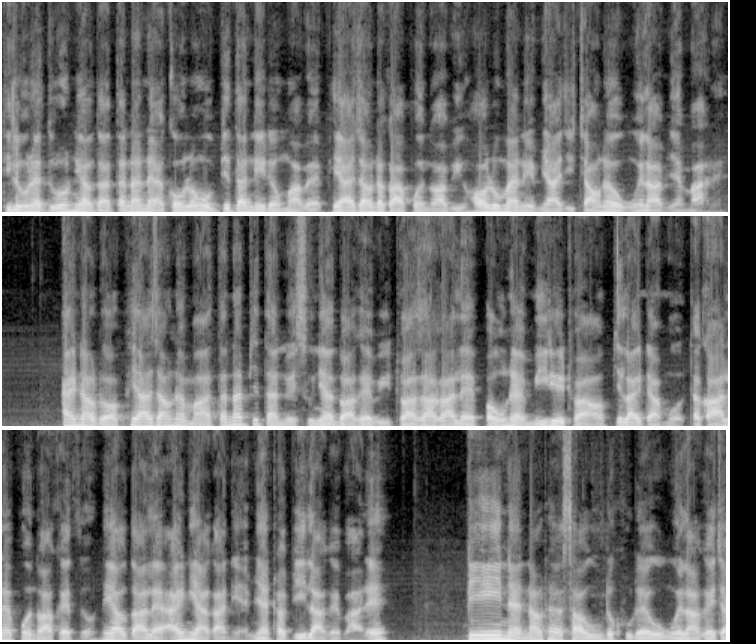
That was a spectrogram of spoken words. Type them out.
ဒီလိုနဲ့သူတို့နှစ်ယောက်သာတနတ်နဲ့အကုန်လုံးကိုပြစ်တက်နေတော့မှပဲဖះเจ้าတကားပွင့်သွားပြီးဟော်လိုမန်တွေအများကြီးကျောင်းထဲကိုဝင်လာပြန်ပါတယ် အဲနောက်တော့ဖះเจ้าနဲ့မှာတနက်ပစ်တန်တွေဆူညံသွားခဲ့ပြီးဒွာစာကလည်းဘုံနဲ့မီးတွေထွက်အောင်ပစ်လိုက်တာမို့တကားလည်းပွင့်သွားခဲ့သလိုနှစ်ယောက်သားလည်းအဲ့နေရာကနေအမြန်ထွက်ပြေးလာခဲ့ပါတယ်။ပြေးနဲ့နောက်ထပ်အဆောက်အဦတစ်ခုတည်းကိုဝင်လာခဲ့ကြ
